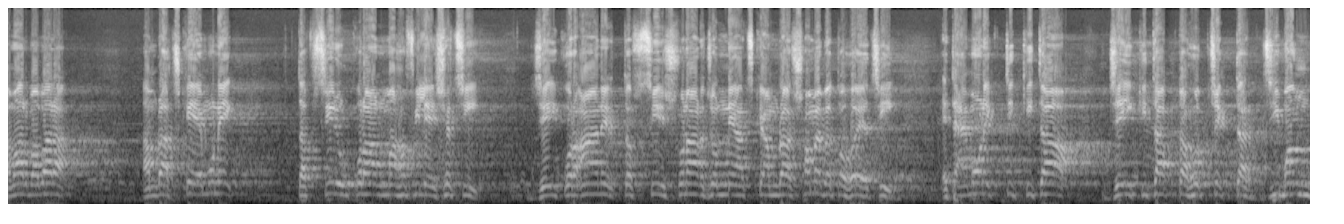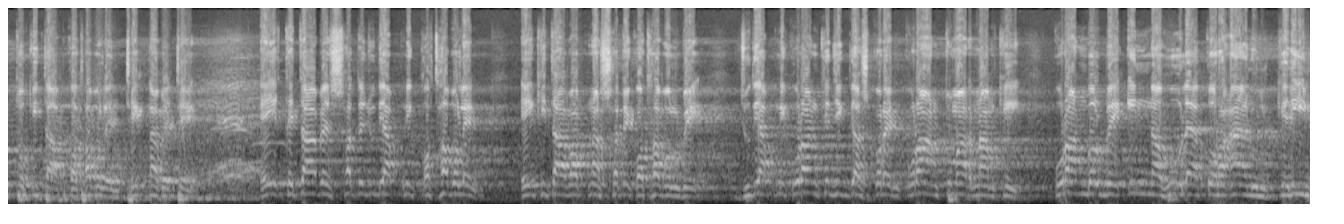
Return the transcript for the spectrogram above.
আমার বাবারা, আমরা আজকে এমন এক তফসিরুল কোরআন মাহফিলে এসেছি, যেই কোরআনের তফসির শোনার জন্য আজকে আমরা সমবেত হয়েছি। এটা এমন একটি কিতাব, যেই কিতাবটা হচ্ছে একটা জীবন্ত কিতাব, কথা বলেন ঠিক না বেঠে? এই কিতাবের সাথে যদি আপনি কথা বলেন এই কিতাব আপনার সাথে কথা বলবে। যদি আপনি কোরআনকে জিজ্ঞাসা করেন, কোরআন তোমার নাম কি? কোরআন বলবে, ইন্নাহু লা কোরআনুল করিম।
